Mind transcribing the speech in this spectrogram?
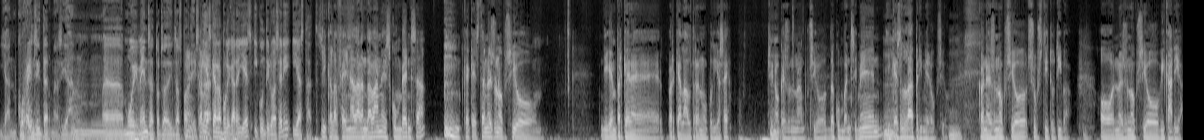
hi ha corrents internes, hi ha eh, moviments a tots a dins dels partits. No, i que I, la- Esquerra Republicana hi és, i continua sent-hi, i ha estat. I que la feina d'ara endavant és convèncer que aquesta no és una opció, diguem, perquè, perquè l'altra no podia ser sinó que és una opció de convenciment mm. i que és la primera opció. Mm. Que no és una opció substitutiva o no és una opció vicària,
